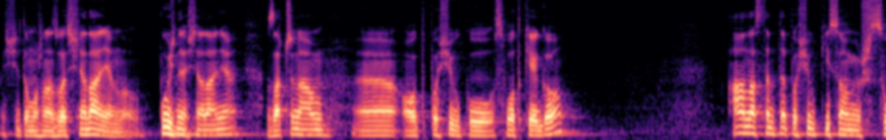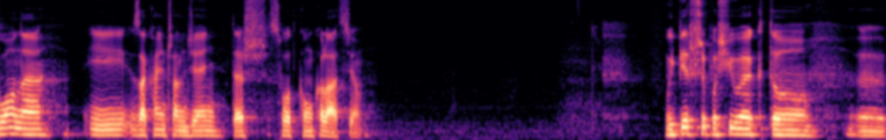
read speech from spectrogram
jeśli to można nazwać śniadaniem, no, późne śniadanie, zaczynam e, od posiłku słodkiego, a następne posiłki są już słone i zakończam dzień też słodką kolacją. Mój pierwszy posiłek to e,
